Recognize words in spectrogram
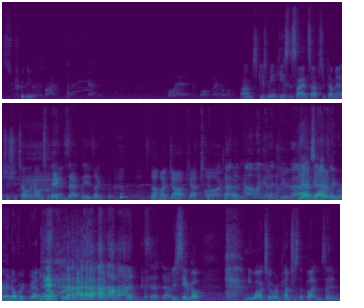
Screw you. Um, excuse me. He's the science officer, dumbass. You should tell the helmsman that. exactly. He's like, it's not my job, Captain. Oh, Captain, how am I gonna do that? Yeah, It'd be fun if exactly. he ran over and grabbed the helmet and sat down. You see him go, and he walks over and punches the buttons in.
